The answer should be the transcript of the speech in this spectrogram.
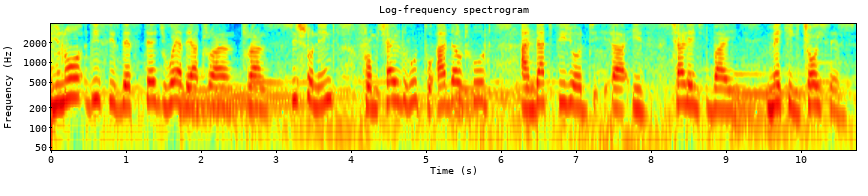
You know, this is the stage where they are tra transitioning from childhood to adulthood, and that period uh, is challenged by making choices.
